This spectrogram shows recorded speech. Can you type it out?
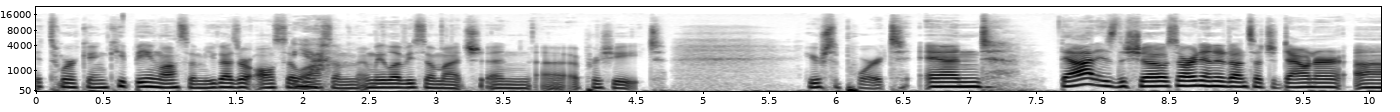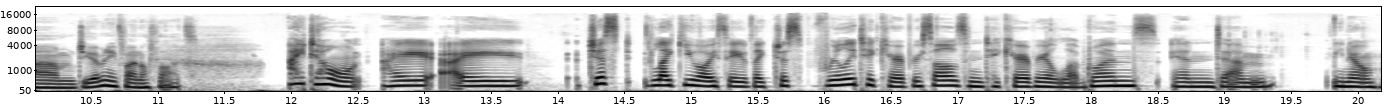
It's working. Keep being awesome. You guys are all so Yeah. awesome, and we love you so much and uh, appreciate your support. And that is the show. Sorry to end it on such a downer. Um, do you have any final thoughts? I don't. I I just like you always say, like just really take care of yourselves and take care of your loved ones, and um, you know,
